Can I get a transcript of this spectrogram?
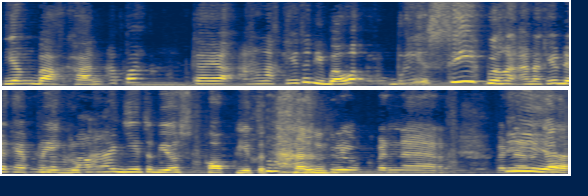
yang bahkan apa kayak anaknya itu dibawa berisik banget anaknya udah kayak playgroup aja itu bioskop gitu kan Grup bener, bener. iya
